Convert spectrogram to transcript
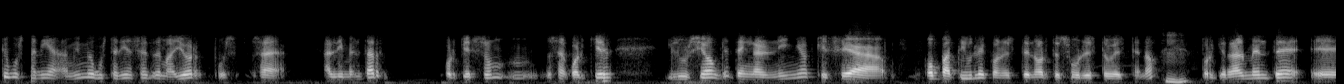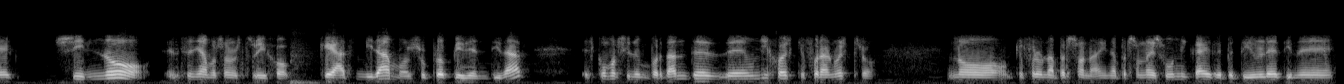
te gustaría a mí me gustaría ser de mayor pues o sea alimentar porque son o sea cualquier ilusión que tenga el niño que sea compatible con este norte sur este oeste no porque realmente eh, si no enseñamos a nuestro hijo que admiramos su propia identidad es como si lo importante de un hijo es que fuera nuestro no que fuera una persona y una persona es única irrepetible tiene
